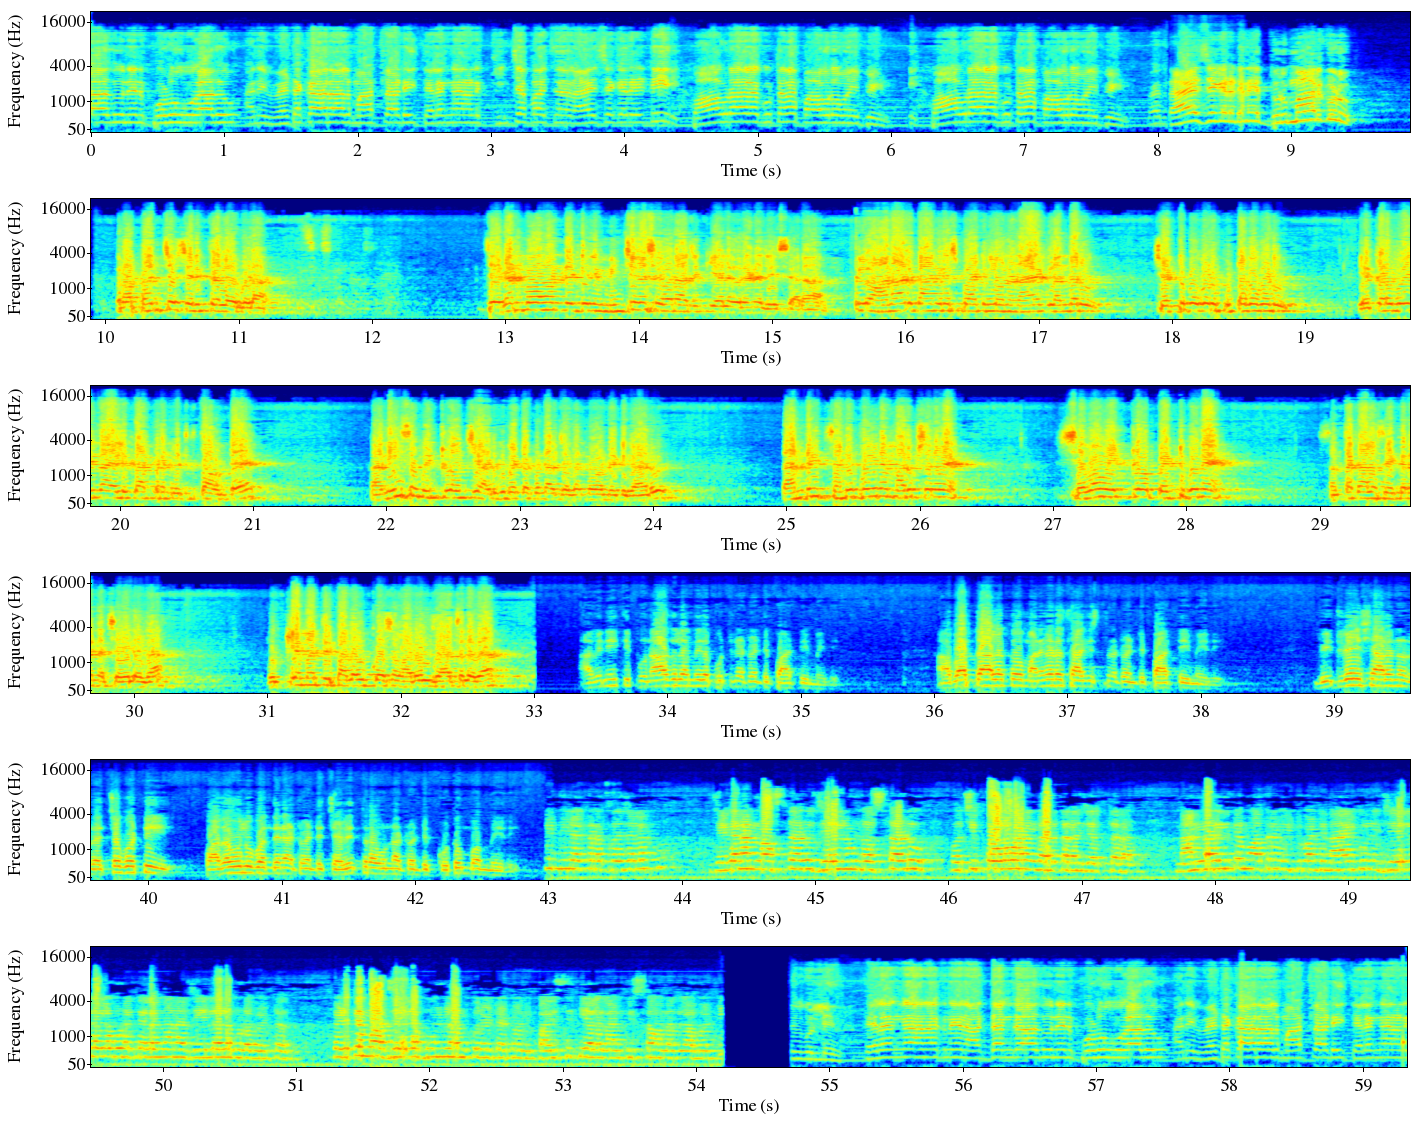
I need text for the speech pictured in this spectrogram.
కాదు నేను పొడుగు కాదు అని వెటకారాలు మాట్లాడి తెలంగాణను కించపరిచిన రాజశేఖర రెడ్డి పావురాల గుట్టల పావురం అయిపోయింది పావురాల గుట్టల పావురం అయిపోయింది రాజశేఖర రెడ్డి అనే దుర్మార్గుడు. ప్రపంచ చరిత్రలో కూడా జగన్మోహన్ రెడ్డిని మించిన శివ రాజకీయాలు ఎవరైనా చేశారా? ఆనాడు కాంగ్రెస్ పార్టీలో ఉన్న నాయకులందరూ చెట్టుకొకడు పుట్టకొకడు. ఎక్కడ పోయిందా హెలికాప్టర్ వెతుకుతా ఉంటే కనీసం ఇంట్లోంచి అడుగు పెట్టకుండా జగన్మోహన్ రెడ్డి గారు తండ్రి చనిపోయిన మరుక్షణమే శవం ఇంట్లో పెట్టుకునే సంతకాల సేకరణ చేయలేదా? ముఖ్యమంత్రి పదవి కోసం అరువులు దాచలేదా? అవినీతి పునాదుల మీద పుట్టినటువంటి పార్టీ మీది. అబద్దాలతో మనుగడ సాగిస్తున్నటువంటి పార్టీ మీది. విద్వేషాలను రెచ్చగొట్టి పదవులు పొందినటువంటి చరిత్ర ఉన్నటువంటి కుటుంబం మీది. మీరు అక్కడ ప్రజలకు? జగన్ అన్న వస్తాడు జైలు నుండి వస్తాడు వచ్చి పోలవరం కడతారని చెప్తారా? నన్ను అడిగితే మాత్రం ఇటువంటి నాయకుల్ని జైళ్ళలో కూడా తెలంగాణ జైళ్ళలో కూడా పెట్టదు పెడితే మా జైల్లో భూములు అమ్ముకునేటటువంటి పరిస్థితి అలా కనిపిస్తా ఉన్నది కాబట్టి లేదు తెలంగాణకు నేను అడ్డం కాదు నేను పొడుగు కాదు అని వెటకారాలు మాట్లాడి తెలంగాణ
